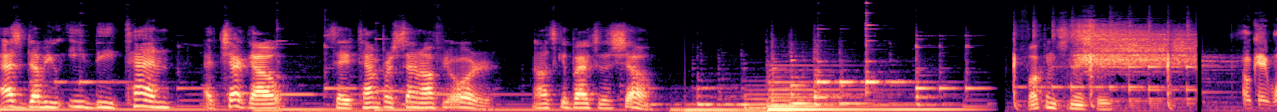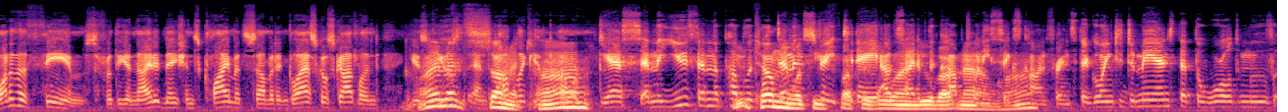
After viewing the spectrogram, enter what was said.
SWED10 at checkout. Save 10% off your order. Now let's get back to the show. Fucking snitches. Okay, one of the themes for the United Nations Climate Summit in Glasgow, Scotland is Climate youth and Summit, public huh? empowerment. Yes, and the youth and the public tell will me demonstrate today outside of the COP26 huh? conference. They're going to demand that the world move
